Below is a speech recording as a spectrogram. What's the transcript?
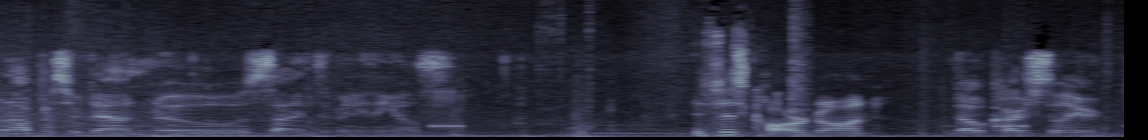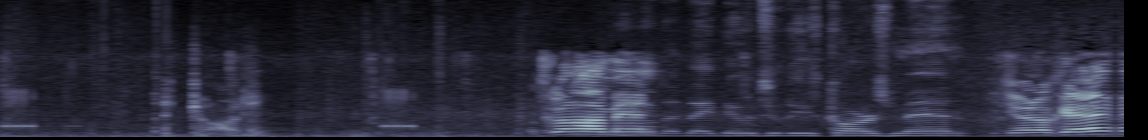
One officer down, no signs of anything else. Is this car gone? No, car's still here. Thank God. What's going on, What the hell man? did they do to these cars, man? You doing okay?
